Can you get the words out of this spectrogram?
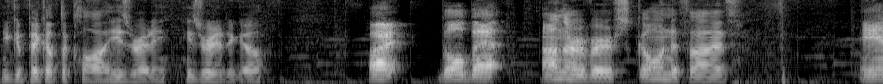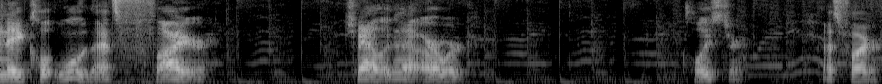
You can pick up the claw. He's ready. He's ready to go. All right, Golbat on the reverse, going to five, and a clo- ooh, that's fire. Chad, look at that artwork. Cloyster, that's fire.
